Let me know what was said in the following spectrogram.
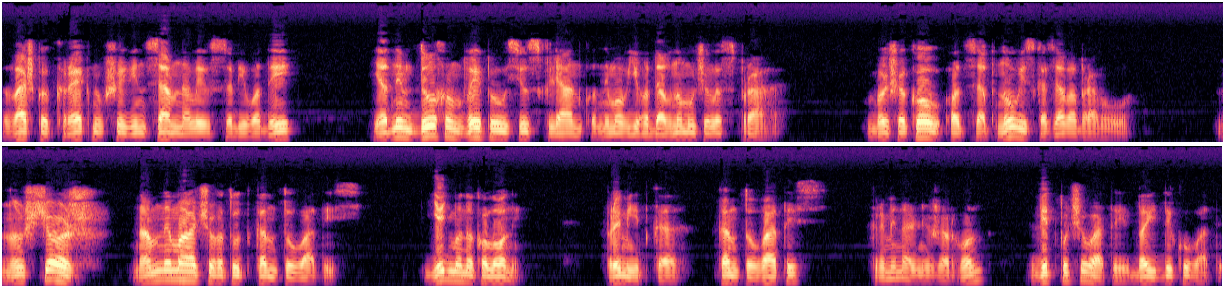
Важко крекнувши, він сам налив собі води і одним духом випив усю склянку, немов його давно мучила спрага. Большаков отсапнув і сказав Абрамову: Ну що ж? Нам нема чого тут кантуватись. Їдьмо на колони. Примітка кантуватись, кримінальний жаргон, відпочивати, байдикувати.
